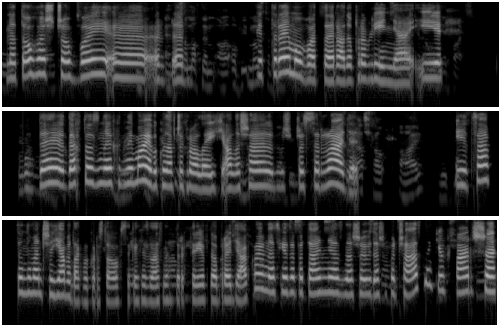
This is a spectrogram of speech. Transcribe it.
для того, щоб е, е, підтримувати раду правління. І де дехто з них не має виконавчих ролей, а лише щось радять. І це тим не менше, я би так використовував таких незалежних директорів. Добре, дякую. У нас є запитання з нашої наших учасників. Перше,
